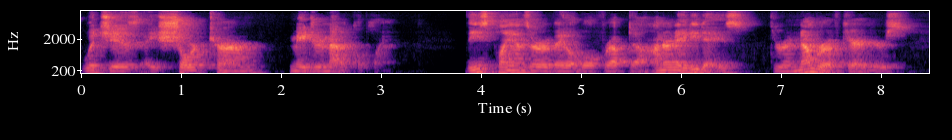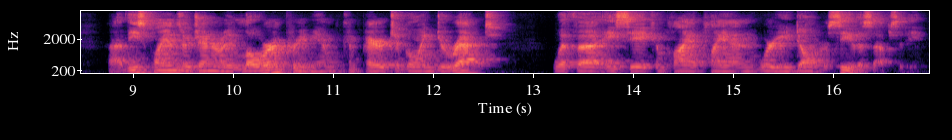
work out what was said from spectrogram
which is a short term major medical plan. These plans are available for up to 180 days through a number of carriers. Uh, these plans are generally lower in premium compared to going direct with a ACA compliant plan where you don't receive a subsidy.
